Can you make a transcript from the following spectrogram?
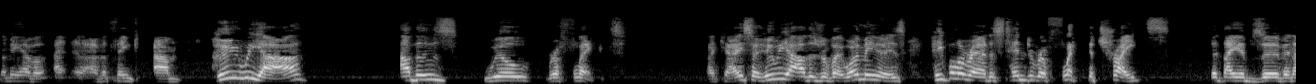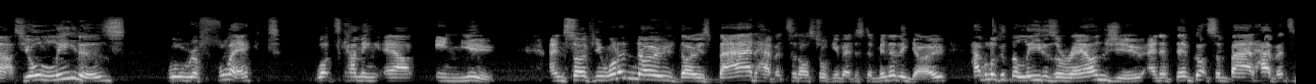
let me have a have a think. Um, who we are, others will reflect. Okay, so who we are, others reflect. What I mean is, people around us tend to reflect the traits that they observe in us. Your leaders will reflect what's coming out in you. And so if you want to know those bad habits that I was talking about just a minute ago, have a look at the leaders around you. And if they've got some bad habits,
